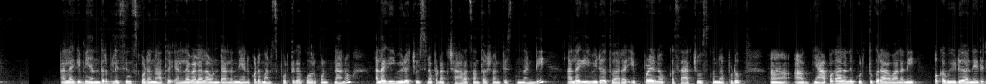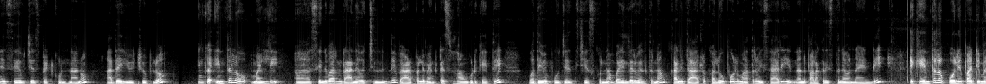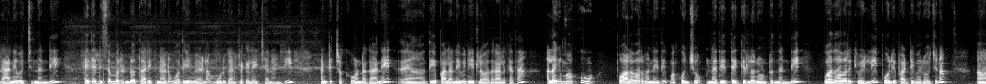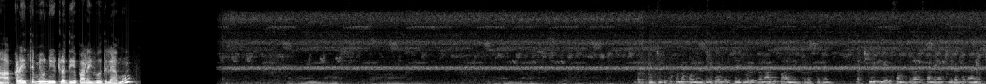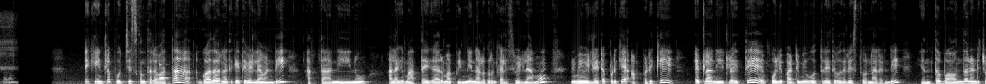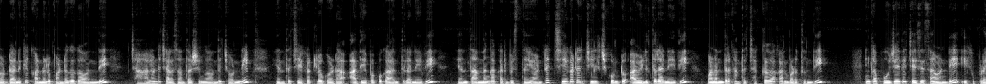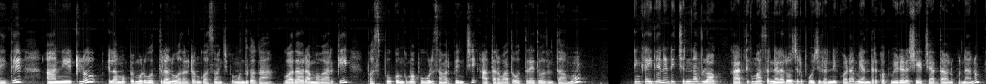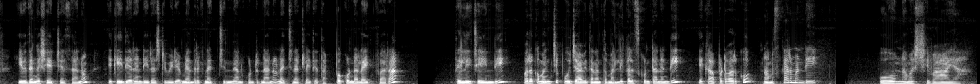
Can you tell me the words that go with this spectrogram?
అలాగే మీ అందరి బ్లెస్సింగ్స్ కూడా నాతో ఎల్లవేళలా ఉండాలని నేను కూడా మనస్ఫూర్తిగా కోరుకుంటున్నాను. అలాగే ఈ వీడియో చూసినప్పుడు నాకు చాలా సంతోషం అనిపిస్తుందండి. అలాగే ఈ వీడియో ద్వారా ఎప్పుడైనా ఒక్కసారి చూసుకున్నప్పుడు ఆ, ఆ జ్ఞాపకాలని గుర్తుకు రావాలని ఒక వీడియో అనేది నేను సేవ్ చేసి పెట్టుకుంటున్నాను. అదే యూట్యూబ్లో ఇంకా ఇంతలో మళ్ళీ శనివారం రానే వచ్చిందండి వేడపల్లి వెంకటేశ్వర స్వామి గుడికి అయితే ఉదయం పూజ చేసుకున్నాం బయలుదేరి వెళ్తున్నాం. కానీ దారిలో కలువు పూలు మాత్రం ఈసారి నన్ను పలకరిస్తూనే ఉన్నాయండి. ఇక ఇంతలో పోలీపాడ్యం రానే వచ్చిందండి. అయితే డిసెంబర్ రెండో తారీఖు నాడు ఉదయం వేళ మూడు గంటలకే లేచానండి. అంటే చొక్క ఉండగానే దీపాలు అనేవి నీటిలో వదలాలి కదా. అలాగే మాకు పోలవరం అనేది మాకు కొంచెం నది దగ్గరలోనే ఉంటుందండి. గోదావరికి వెళ్ళి పోలీపాడ్యమి రోజున అక్కడైతే మేము నీటిలో దీపాలు అవి వదిలాము. ఇక ఇంట్లో పూజ చేసుకున్న తర్వాత గోదావరి నదికి అయితే వెళ్ళామండి. అత్త నేను అలాగే మా అత్తయ్య గారు మా పిన్ని నలుగురం కలిసి వెళ్ళాము. మేము వెళ్ళేటప్పటికే అప్పటికే ఎట్లా నీటిలో అయితే పోలి మీ ఒత్తులైతే వదిలేస్తున్నారండి ఎంత బాగుందోనండి చూడడానికి. కన్నుల పండుగగా ఉంది. చాలా అంటే చాలా సంతోషంగా ఉంది చూడండి. ఎంత చీకట్లో కూడా ఆ దీపపు కాంతులు అనేవి ఎంత అందంగా కనిపిస్తాయో అంటే చీకటిని చీల్చుకుంటూ ఆ వెలుతురు అనేది మనందరికి అంత చక్కగా కనబడుతుంది. ఇంకా పూజ అయితే చేసేసామండి. ఇక ఇప్పుడైతే ఆ నీటిలో ఇలా ముప్పై మూడు ఒత్తులను వదలటం కోసం అని చెప్పి ముందుగా గోదావరి అమ్మవారికి పసుపు కుంకుమ పువ్వులు సమర్పించి ఆ తర్వాత ఒత్తులైతే వదులుతాము. ఇంకా ఇదేనండి చిన్న వ్లాగ్ కార్తీక మాసం నెల రోజుల పూజలన్నీ కూడా మీ అందరికి ఒక వీడియోలో షేర్ చేద్దాం అనుకున్నాను. ఈ విధంగా షేర్ చేశాను. ఇక ఇదేనండి ఈరోజు వీడియో. మీ అందరికి నచ్చింది అనుకుంటున్నాను. నచ్చినట్లయితే తప్పకుండా లైక్ ద్వారా తెలియచేయండి. మరొక మంచి పూజా విధానంతో మళ్ళీ కలుసుకుంటానండి. ఇక అప్పటి వరకు నమస్కారం అండి ఓం నమ శివాయ.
